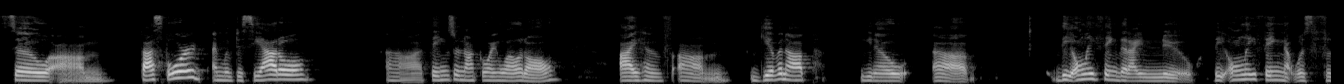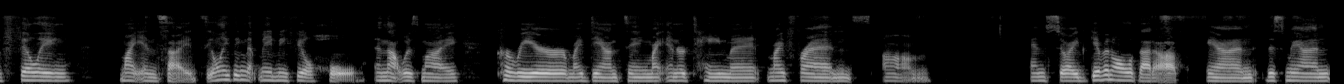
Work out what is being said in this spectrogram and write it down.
So um, fast forward, I moved to Seattle. Uh, things are not going well at all. I have um, given up, you know, uh, the only thing that I knew, the only thing that was fulfilling my insides, the only thing that made me feel whole. And that was my career, my dancing, my entertainment, my friends. Um, and so I'd given all of that up and this man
